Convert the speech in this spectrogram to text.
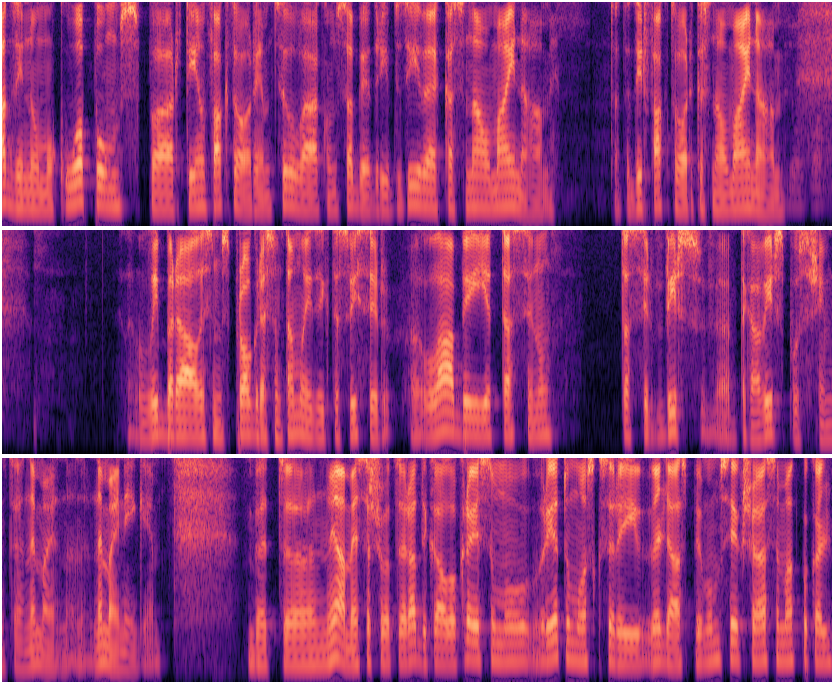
atzinumu kopums par tiem faktoriem cilvēku un sabiedrības dzīvē, kas nav maināmi. Tad ir faktori, kas nav maināmi. Liberālisms, progress un tam līdzīgi tas viss ir labi, ja tas ir nu, tas ir virs, virspus šim nemain, nemainīgiem. Bet nu jā, mēs ar šo radikālo kreisumu rietumos, kas arī veļās pie mums iekšā, esam atpakaļ.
